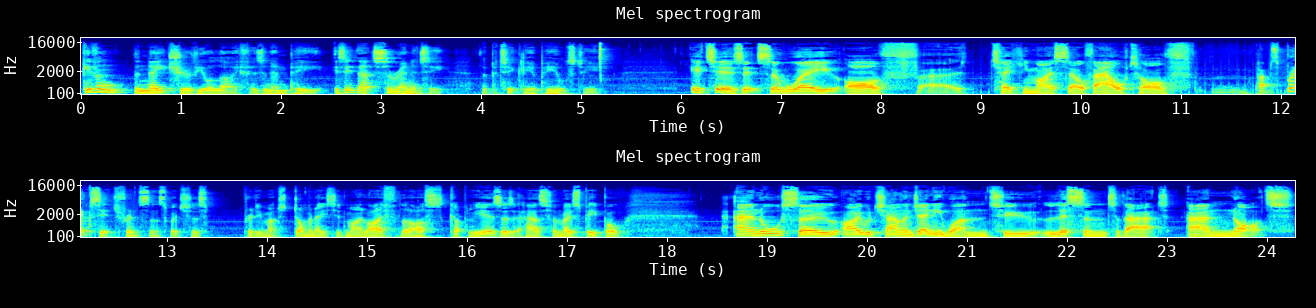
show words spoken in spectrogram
Given the nature of your life as an MP, is it that serenity that particularly appeals to you? It is. It's a way of uh, taking myself out of perhaps Brexit, for instance, which has pretty much dominated my life for the last couple of years, as it has for most people. And also, I would challenge anyone to listen to that and not,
